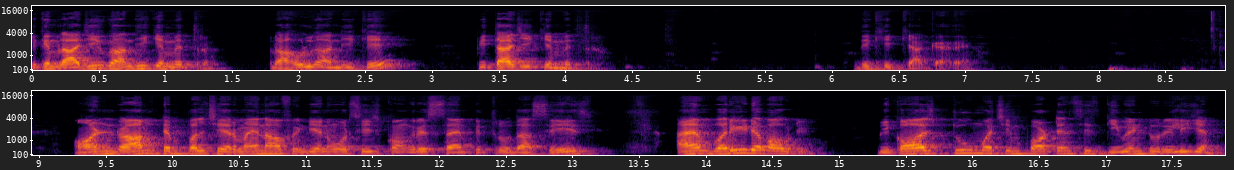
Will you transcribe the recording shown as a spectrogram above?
लेकिन राजीव गांधी के मित्र, राहुल गांधी के पिताजी के मित्र, देखिए क्या कह रहे हैं। On Ram temple chairman of Indian overseas Congress Sam Pitroda says I am worried about it because too much importance is given to religion.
